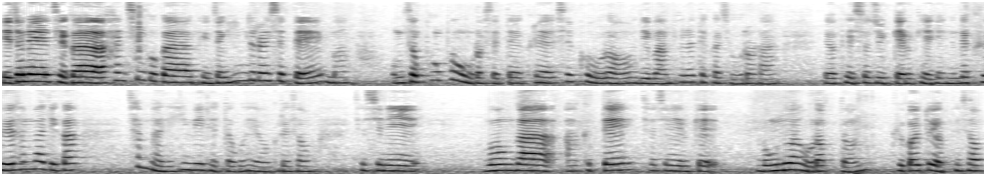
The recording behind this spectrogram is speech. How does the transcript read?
예전에 제가 한 친구가 굉장히 힘들어 했을 때 막 엄청 펑펑 울었을 때 그래 실컷 울어. 네 마음 편할 때까지 울어라. 내 옆에 있어줄게 이렇게 얘기했는데 그 한마디가 참 많이 힘이 됐다고 해요. 그래서 자신이 무언가 아 그때 자신이 이렇게 목 놓아 울었던 그걸 또 옆에서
